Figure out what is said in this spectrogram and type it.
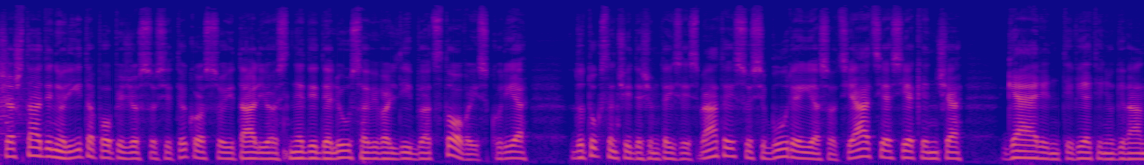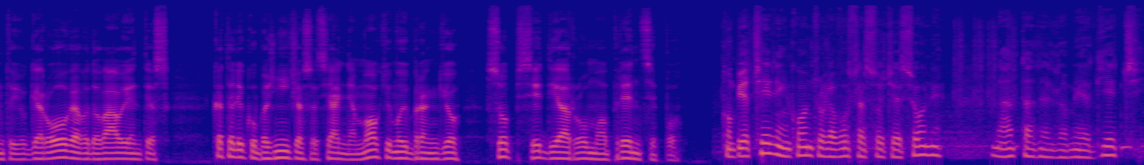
Šeštadienio rytą popiežius susitiko su Italijos nedidelių savivaldybių atstovais, kurie 2010 metais susibūrė į asociaciją siekiančią gerinti vietinių gyventojų gerovę vadovaujantis katalikų bažnyčios socialiniam mokymui brangiu subsidiarumo principu. Con piacere incontro la vostra associazione nata nel 2010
